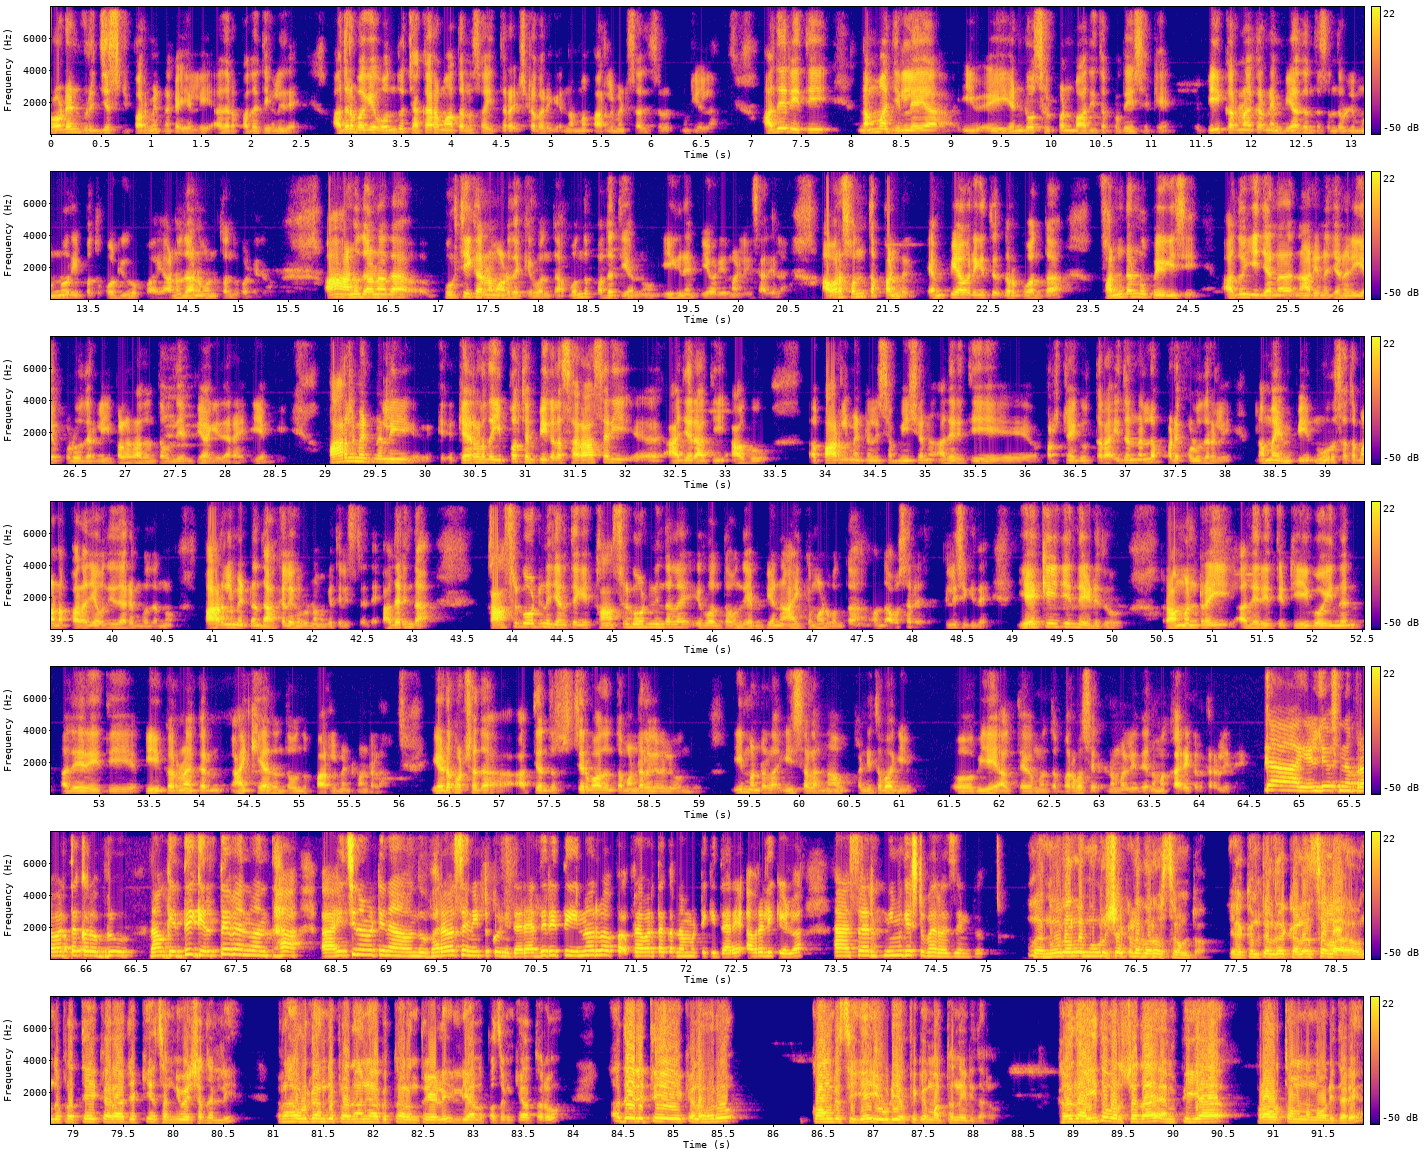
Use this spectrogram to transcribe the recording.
ರೋಡ್ ಅಂಡ್ ಬ್ರಿಡ್ಜಸ್ ಡಿಪಾರ್ಟ್ಮೆಂಟ್ನ ಕೈಯಲ್ಲಿ ಅದರ ಪದ್ಧತಿಗಳಿದೆ. ಅದರ ಬಗ್ಗೆ ಒಂದು ಚಕಾರ ಮಾತನ್ನು ಸಹ ಇತರ ಇಷ್ಟವರೆಗೆ ನಮ್ಮ ಪಾರ್ಲಿಮೆಂಟ್ ಸದಸ್ಯರು ಇರಲಿಲ್ಲ ಅದೇ ರೀತಿ ನಮ್ಮ ಜಿಲ್ಲೆಯ ಈ ಎಂಡೋಸಲ್ಪನ್ ಬಾಧಿತ ಪ್ರದೇಶಕ್ಕೆ ಪಿ ಕರುಣಾಕರನ್ ಎಂ ಪಿ ಆದಂಥ ಸಂದರ್ಭದಲ್ಲಿ ಮುನ್ನೂರ ಇಪ್ಪತ್ತು ಕೋಟಿ ರೂಪಾಯಿ ಅನುದಾನವನ್ನು ತಂದುಕೊಟ್ಟಿದ್ದರು ಆ ಅನುದಾನದ ಪೂರ್ತೀಕರಣ ಮಾಡೋದಕ್ಕಿರುವಂಥ ಒಂದು ಪದ್ಧತಿಯನ್ನು ಈಗಿನ ಎಂ ಪಿ ಅವರಿಗೆ ಮಾಡಲಿಕ್ಕೆ ಸಾಧ್ಯ ಇಲ್ಲ. ಅವರ ಸ್ವಂತ ಫಂಡ್ ಎಂ ಪಿ ಅವರಿಗೆ ದೊರಕುವಂಥ ಫಂಡನ್ನು ಉಪಯೋಗಿಸಿ ಅದು ಈ ಜನ, ನಾಡಿನ ಜನರಿಗೆ ಕೊಡುವುದರಲ್ಲಿ ವಿಫಲರಾದಂಥ ಒಂದು ಎಂ ಆಗಿದ್ದಾರೆ ಈ ಎಂ ಪಿ ಪಾರ್ಲಿಮೆಂಟ್ನಲ್ಲಿ ಕೇರಳದ ಇಪ್ಪತ್ತು ಎಂ ಪಿಗಳ ಸರಾಸರಿ ಹಾಜರಾತಿ ಹಾಗೂ ಪಾರ್ಲಿಮೆಂಟ್ನಲ್ಲಿ ಸಬ್ಮಿಷನ್, ಅದೇ ರೀತಿ ಪ್ರಶ್ನೆಗೆ ಉತ್ತರ, ಇದನ್ನೆಲ್ಲ ಪಡೆಕೊಳ್ಳುವುದರಲ್ಲಿ ನಮ್ಮ ಎಂ ಪಿ ನೂರು ಶತಮಾನ ಪರಾಜಯ ಹೊಂದಿದ್ದಾರೆ ಎಂಬುದನ್ನು ಪಾರ್ಲಿಮೆಂಟ್ನ ದಾಖಲೆಗಳು ನಮಗೆ ತಿಳಿಸ್ತದೆ. ಅದರಿಂದ ಕಾಸರಗೋಡಿನ ಜನತೆಗೆ ಕಾಸರಗೋಡಿನಿಂದಲೇ ಇರುವಂತಹ ಒಂದು ಎಂ ಪಿಯನ್ನು ಆಯ್ಕೆ ಮಾಡುವಂತ ಒಂದು ಅವಸರ ಇಲ್ಲಿ ಸಿಕ್ಕಿದೆ. ಎ ಕೆ ಜಿಯಿಂದ ಹಿಡಿದು ರಾಮನ್ ರೈ, ಅದೇ ರೀತಿ ಟಿ. ಗೋವಿಂದನ್, ಅದೇ ರೀತಿ ಪಿ ಕರುಣಾಕರನ್ ಆಯ್ಕೆಯಾದಂಥ ಒಂದು ಪಾರ್ಲಿಮೆಂಟ್ ಮಂಡಲ. ಎಡಪಕ್ಷದ ಅತ್ಯಂತ ಸುಸ್ಥಿರವಾದಂಥ ಮಂಡಲಗಳಲ್ಲಿ ಒಂದು. ಈ ಮಂಡಲ ಈ ಸಲ ನಾವು ಖಂಡಿತವಾಗಿ ವಿಜಯ ಎ. ಆಗ್ತೇವೆ ಎಂಬಂತ ಭರವಸೆ ನಮ್ಮಲ್ಲಿದೆ, ನಮ್ಮ ಕಾರ್ಯಕರ್ತರಲ್ಲಿದೆ. ಈಗ ಎಲ್ ಡಿ ಎಫ್ನ ಪ್ರವರ್ತಕರೊಬ್ರು ನಾವು ಗೆದ್ದೇ ಗೆಲ್ತೇವೆ ಅನ್ನುವಂತಹ ಹೆಚ್ಚಿನ ಮಟ್ಟಿನ ಒಂದು ಭರವಸೆಯನ್ನು ಇಟ್ಟುಕೊಂಡಿದ್ದಾರೆ. ಅದೇ ರೀತಿ ಇನ್ನೋರ್ವ ಪ್ರವರ್ತಕರ ನಮ್ಮೊಟ್ಟಿಗಿದ್ದಾರೆ ಅವರಲ್ಲಿ ಕೇಳುವ ಸರ್, ನಿಮ್ಗೆ ಎಷ್ಟು ಭರವಸೆ ಉಂಟು? ನೂರಲ್ಲ ನೂರು ಶೇಕಡ ಭರವಸೆ ಉಂಟು. ಯಾಕಂತ ಹೇಳಿದ್ರೆ ಕಳೆದ ಸಲ ಒಂದು ಪ್ರತ್ಯೇಕ ರಾಜಕೀಯ ಸನ್ನಿವೇಶದಲ್ಲಿ ರಾಹುಲ್ ಗಾಂಧಿ ಪ್ರಧಾನಿ ಅಂತ ಹೇಳಿ ಇಲ್ಲಿ ಅಲ್ಪಸಂಖ್ಯಾತರು ಅದೇ ರೀತಿ ಕೆಲವರು ಕಾಂಗ್ರೆಸ್ಸಿಗೆ, ಯು ಡಿ ಎಫ್ಗೆ ಮತ ನೀಡಿದರು. ಕಳೆದ ಐದು ವರ್ಷದ ಎಂ ಪಿಯ ಪ್ರವರ್ತನವನ್ನು ನೋಡಿದರೆ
